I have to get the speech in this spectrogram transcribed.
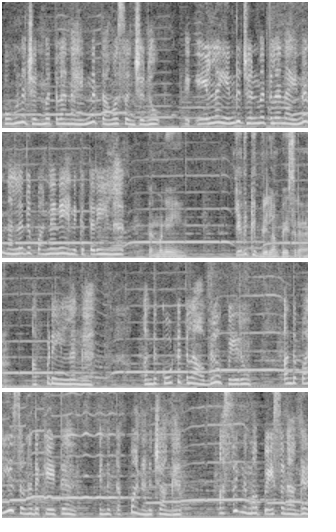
போன ஜென்மத்துல நான் என்ன தவம் செஞ்சனோ இ- இல்ல இந்த ஜென்மத்துல நான் என்ன நல்லது பண்ணனே எனக்கு தெரியல. கண்மணி எதுக்கு இப்படி எல்லாம் பேசுற? அப்படி இல்லைங்க. அந்த கூட்டத்துல அவ்வளோ பேரும் அந்த பையன் சொன்னதை கேட்டு என்ன தப்பா நினைச்சாங்க. அசிங்கமா பேசுனாங்க.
